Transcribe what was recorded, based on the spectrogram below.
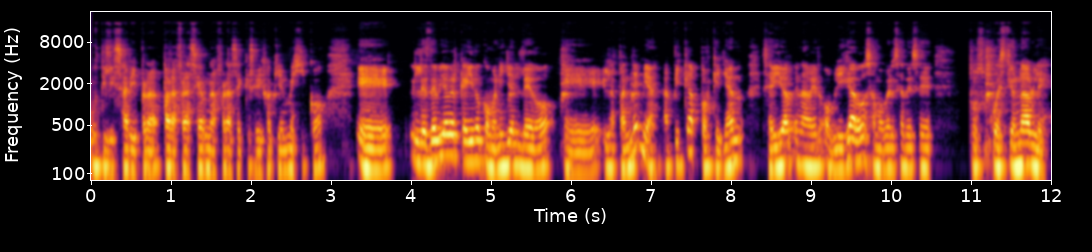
utilizar y para, parafrasear una frase que se dijo aquí en México, eh, les debió haber caído como anillo al dedo eh, la pandemia a Pickup, porque ya se iban a ver obligados a moverse de ese pues, cuestionable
